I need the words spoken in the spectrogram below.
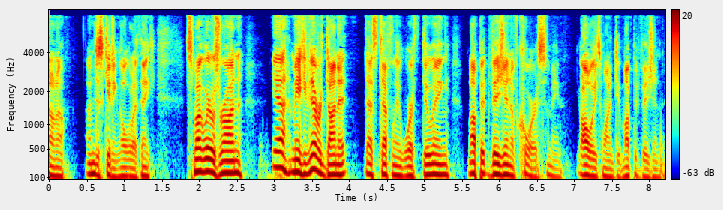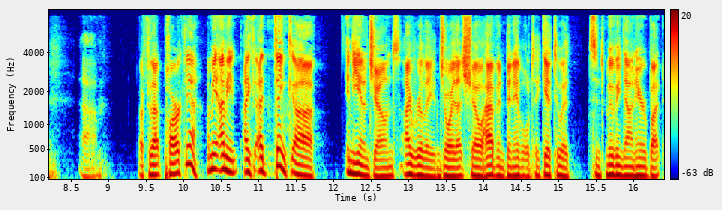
don't know. I'm just getting old, I think. Smuggler's Run, yeah. I mean, if you've never done it, that's definitely worth doing. Muppet Vision, of course. I mean, you always want to do Muppet Vision. Um, but for that park, yeah. I mean, I mean, I, I think uh, Indiana Jones. I really enjoy that show. I haven't been able to get to it since moving down here, but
